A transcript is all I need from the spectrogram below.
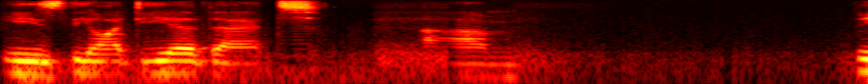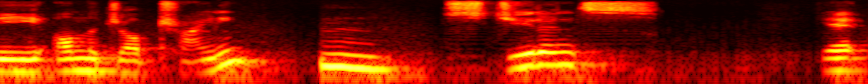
is the idea that um, the on the job training, Mm. students get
